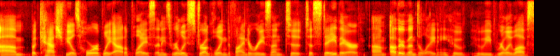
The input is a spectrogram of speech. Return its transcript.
Um, but Cash feels horribly out of place, and he's really struggling to find a reason to to stay there, um, other than Delaney, who who he really loves.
